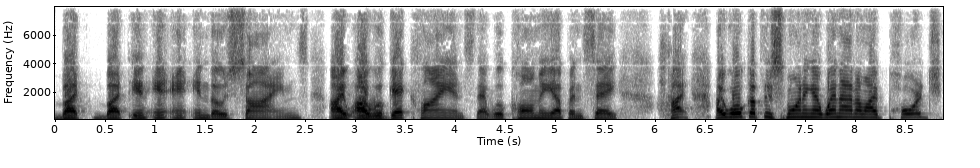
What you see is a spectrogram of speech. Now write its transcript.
but but in in, in those signs, I, I will get clients that will call me up and say, "I I woke up this morning. I went out on my porch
